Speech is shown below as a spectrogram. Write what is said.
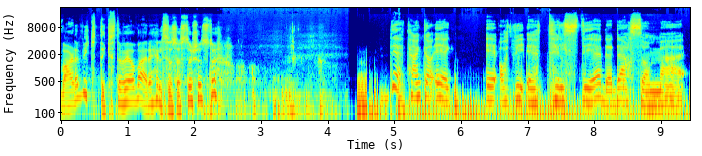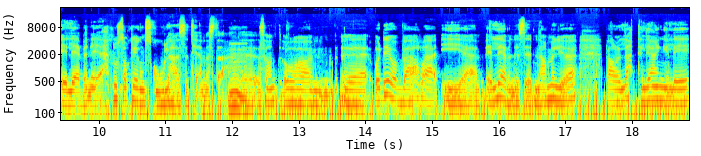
Hva er det viktigste ved å være helsesøster, syns du? Det tenker jeg er at vi er til stede der som eh, elevene er. Nå snakker jeg om skolehelsetjeneste. eh, sant? Og, eh, og det å være i eh, elevene sitt nærmiljø, være lett tilgjengelig,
